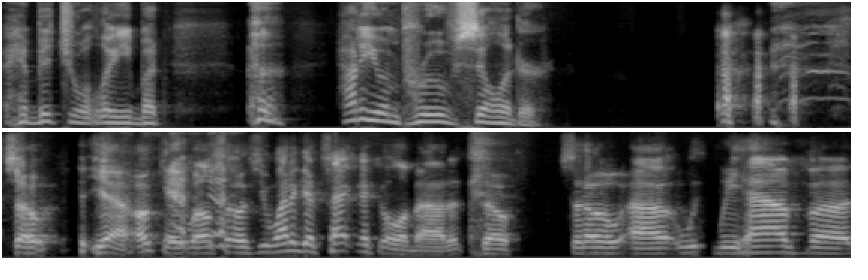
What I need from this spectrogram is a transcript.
habitually, but how do you improve cylinder? so yeah, okay. Well, so if you want to get technical about it, so so uh, we, we have uh,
